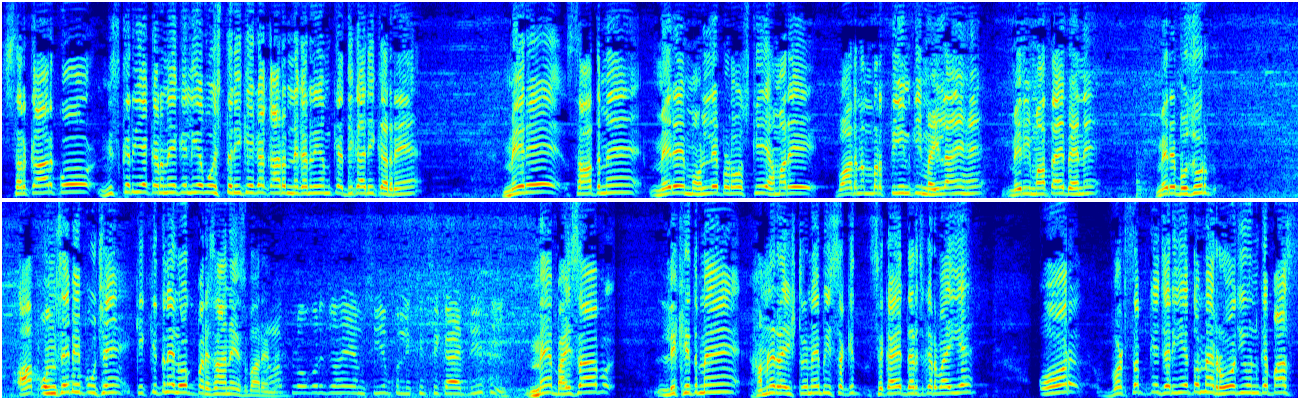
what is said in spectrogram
सरकार को निष्क्रिय करने के लिए वो इस तरीके का कार्य नगर निगम के अधिकारी कर रहे हैं। मेरे साथ में मेरे मोहल्ले पड़ोस की हमारे वार्ड नंबर तीन की महिलाएँ हैं मेरी माताएँ बहनें मेरे बुज़ुर्ग आप उनसे भी पूछें कि कितने लोग परेशान हैं इस बारे में। आप लोगों ने जो है एमसीएफ को लिखित शिकायत दी थी? मैं भाई साहब लिखित में हमने रजिस्टर में भी शिकायत दर्ज करवाई है और व्हाट्सएप के ज़रिए तो मैं रोज ही उनके पास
